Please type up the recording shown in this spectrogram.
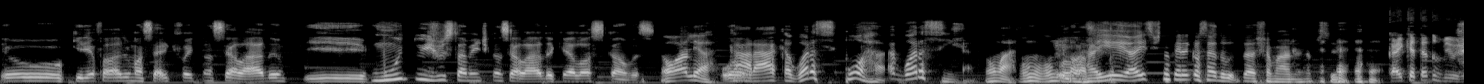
eu queria falar de uma série que foi cancelada e muito injustamente cancelada, que é Lost Canvas. Olha, Pô. caraca, agora sim. Porra, agora sim, cara. Vamos lá, vamos, vamos falar. Aí, aí vocês estão querendo que eu saia do- da chamada, não é possível. Kaique até dormiu já.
